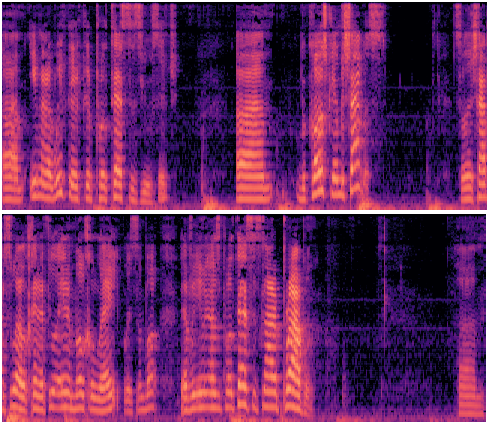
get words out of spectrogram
Um, even a weekday could protest his usage. Um, because came Shabbos. So in Shabbos, well, can I feel ain't a milk Listen, but therefore, even as a protest, it's not a problem. Um,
